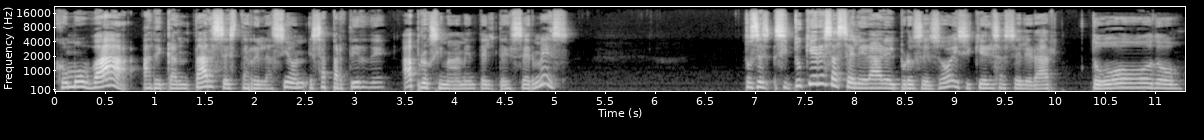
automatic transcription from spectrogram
cómo va a decantarse esta relación es a partir de aproximadamente el tercer mes. Entonces, si tú quieres acelerar el proceso y si quieres acelerar todo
